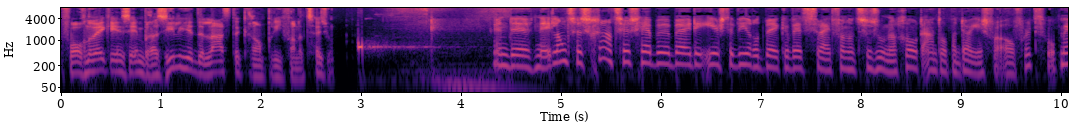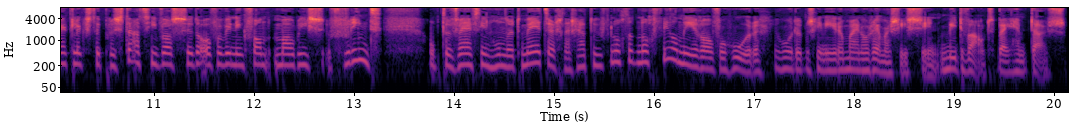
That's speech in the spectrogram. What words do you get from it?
Volgende week is in Brazilië de laatste Grand Prix van het seizoen. En de Nederlandse schaatsers hebben bij de eerste wereldbekerwedstrijd van het seizoen een groot aantal medailles veroverd. Opmerkelijkste prestatie was de overwinning van Maurice Vriend op de 1500 meter. Daar gaat u vanochtend nog veel meer over horen. U hoorde het misschien eerder, Mino Remmers is in Midwoud bij hem thuis.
